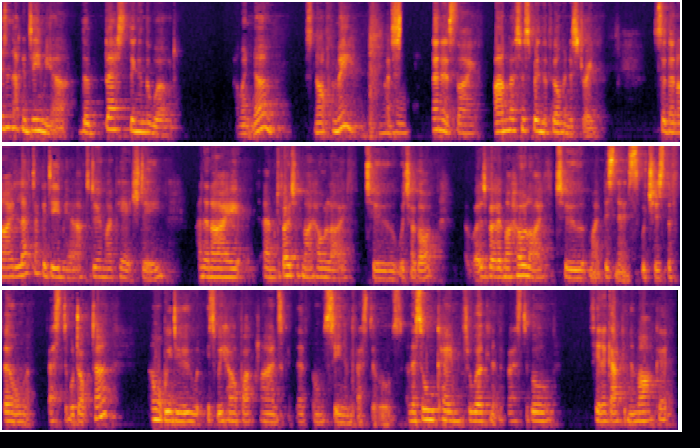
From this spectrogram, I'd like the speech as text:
Isn't academia the best thing in the world? I went, No, it's not for me. Mm-hmm. Just, then it's like, I must have been in the film industry. So then I left academia after doing my PhD and then I um, devoted my whole life to, which I got, I devoted my whole life to my business, which is the Film Festival Doctor. And what we do is we help our clients get their films seen in festivals. And this all came through working at the festival, seeing a gap in the market,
